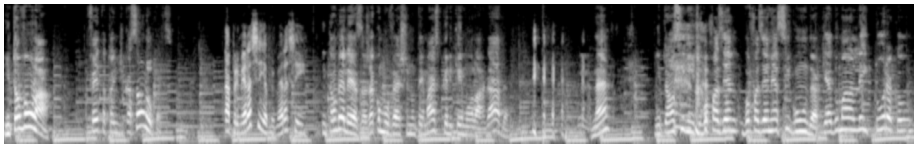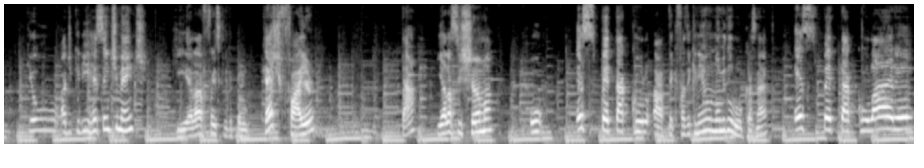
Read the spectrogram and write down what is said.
Então vamos lá. Feita a tua indicação, Lucas? A primeira sim, a primeira sim. Então, beleza. Já como o Vest não tem mais, porque ele queimou a largada, né? Então é o seguinte, eu vou fazer, vou fazer a minha segunda, que é de uma leitura que eu, que eu adquiri recentemente, que ela foi escrita pelo Cashfire, tá? E ela se chama o Espetacular... Ah, tem que fazer que nem o nome do Lucas, né? Espetaculare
